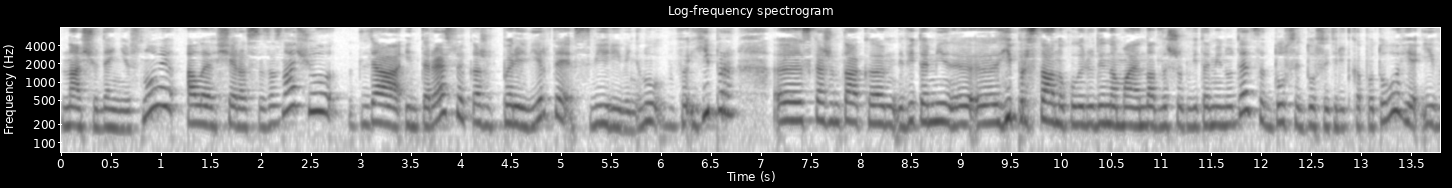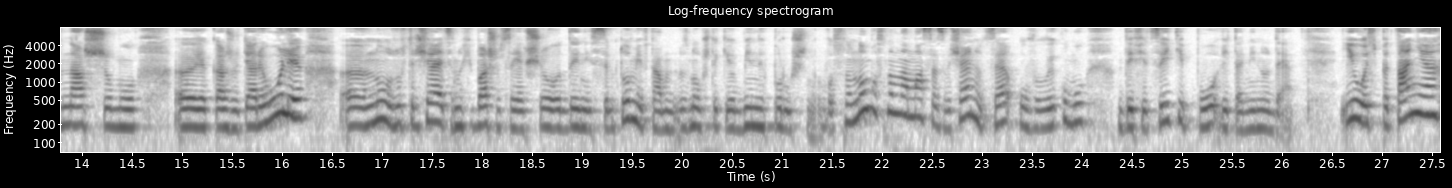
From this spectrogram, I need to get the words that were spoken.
на щоденній основі, але ще раз зазначу, для інтересу, як кажуть, перевірте свій рівень. Ну, гіпер, е, скажімо так, е, вітамін, е, гіперстану, коли людина має надлишок вітаміну Д, це досить-досить рідка патологія, і в нашому, як кажуть, ареолі ну, зустрічається, ну хіба що це, якщо один із симптомів, там знову ж таки обмінних порушень. В основному основна маса, звичайно, це у великому дефіциті по вітаміну Д. І ось питання,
